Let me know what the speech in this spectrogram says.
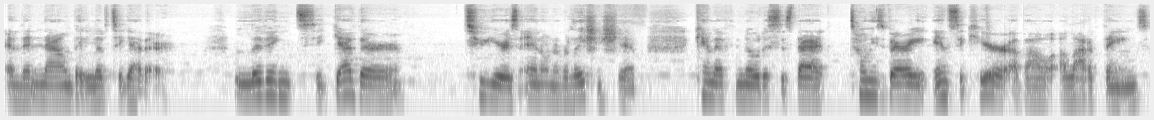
and then now they live together. Living together two years in on a relationship, Kenneth notices that Tony's very insecure about a lot of things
